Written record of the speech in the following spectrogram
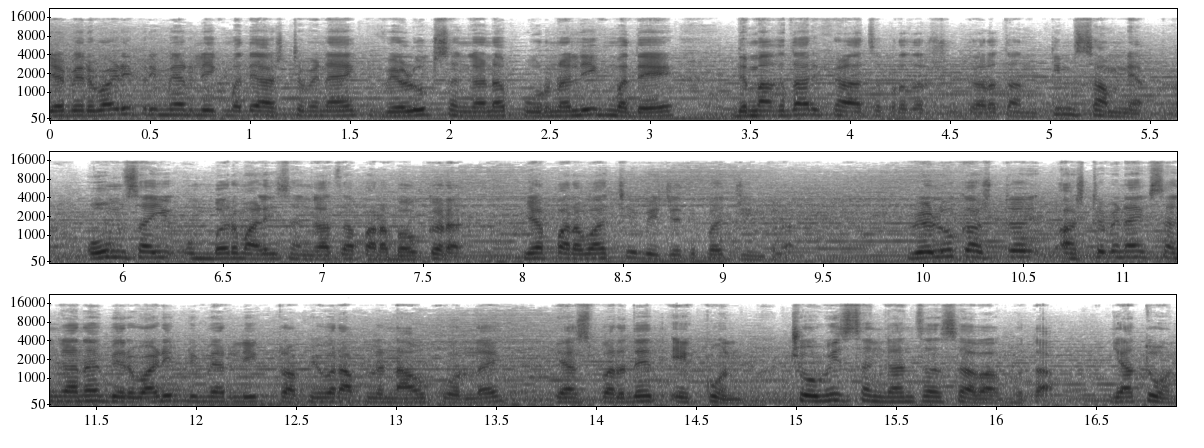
या बिरवाडी प्रीमियर लीगमध्ये अष्टविनायक वेळूक संघानं पूर्ण लीगमध्ये दिमागदार खेळाचं प्रदर्शन करत अंतिम सामन्यात ओम साई उंबरमाळी संघाचा पराभव करत या पर्वाचे विजेतेपद जिंकलं. वेळूक अष्ट अष्टविनायक संघानं बिरवाडी प्रीमियर लीग ट्रॉफीवर आपलं नाव कोरलंय. या स्पर्धेत एकूण चोवीस संघांचा सहभाग होता. यातून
